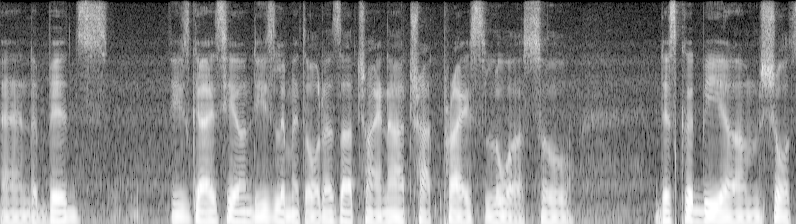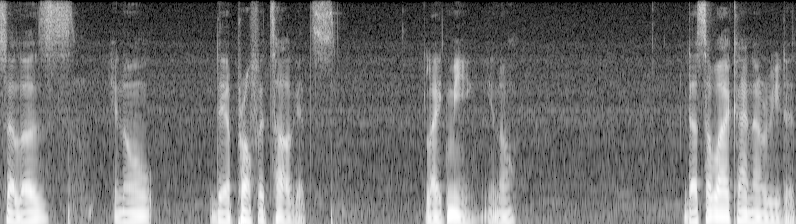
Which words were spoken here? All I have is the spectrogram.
And the bids these guys here on these limit orders are trying to attract price lower. So this could be um, short sellers you know their profit targets like me, you know. That's how I kind of read it.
